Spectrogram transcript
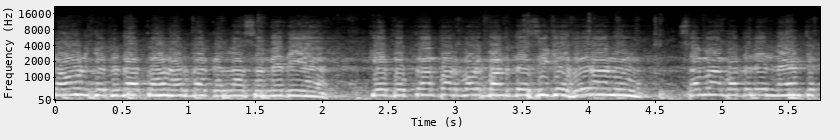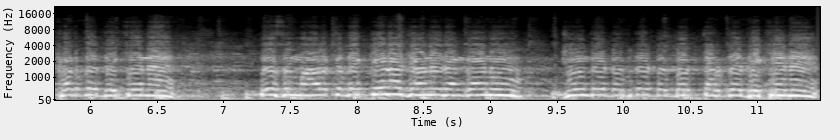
ਕੌਣ ਜਿੱਤਦਾ ਕੌਣ ਹਾਰਦਾ ਗੱਲਾਂ ਸਮੇਂ ਦੀਆਂ। ਕਿ ਬੁੱਕਾਂ ਪਰ ਵਰ ਬਣਦੇ ਸੀ ਜੋ ਹੋਰਾਂ ਨੂੰ ਸਮਾਂ ਬਦਲੇ ਲੈਣ 'ਚ ਖੜਦੇ ਦੇਖੇ ਨੇ। ਉਸ ਮਾਲਕ ਦੇ ਕਿਹੜਾ ਜਾਣੇ ਰੰਗਾਂ ਨੂੰ ਜੂੰਦੇ ਡੁੱਬਦੇ ਡੁੱਬਦੇ ਤਰਦੇ ਦੇਖੇ ਨੇ।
